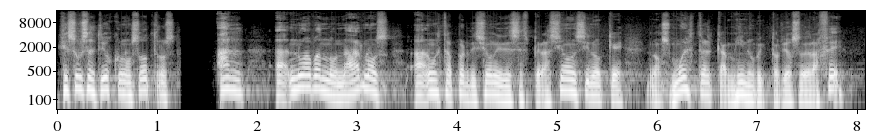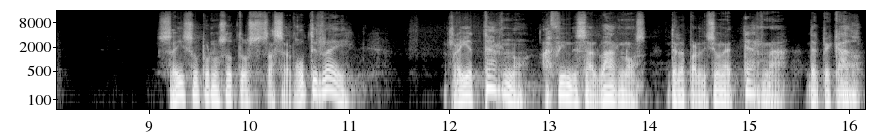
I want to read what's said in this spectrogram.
Jesús es Dios con nosotros al no abandonarnos a nuestra perdición y desesperación, sino que nos muestra el camino victorioso de la fe. Se hizo por nosotros sacerdote y rey, rey eterno, a fin de salvarnos de la perdición eterna del pecado.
